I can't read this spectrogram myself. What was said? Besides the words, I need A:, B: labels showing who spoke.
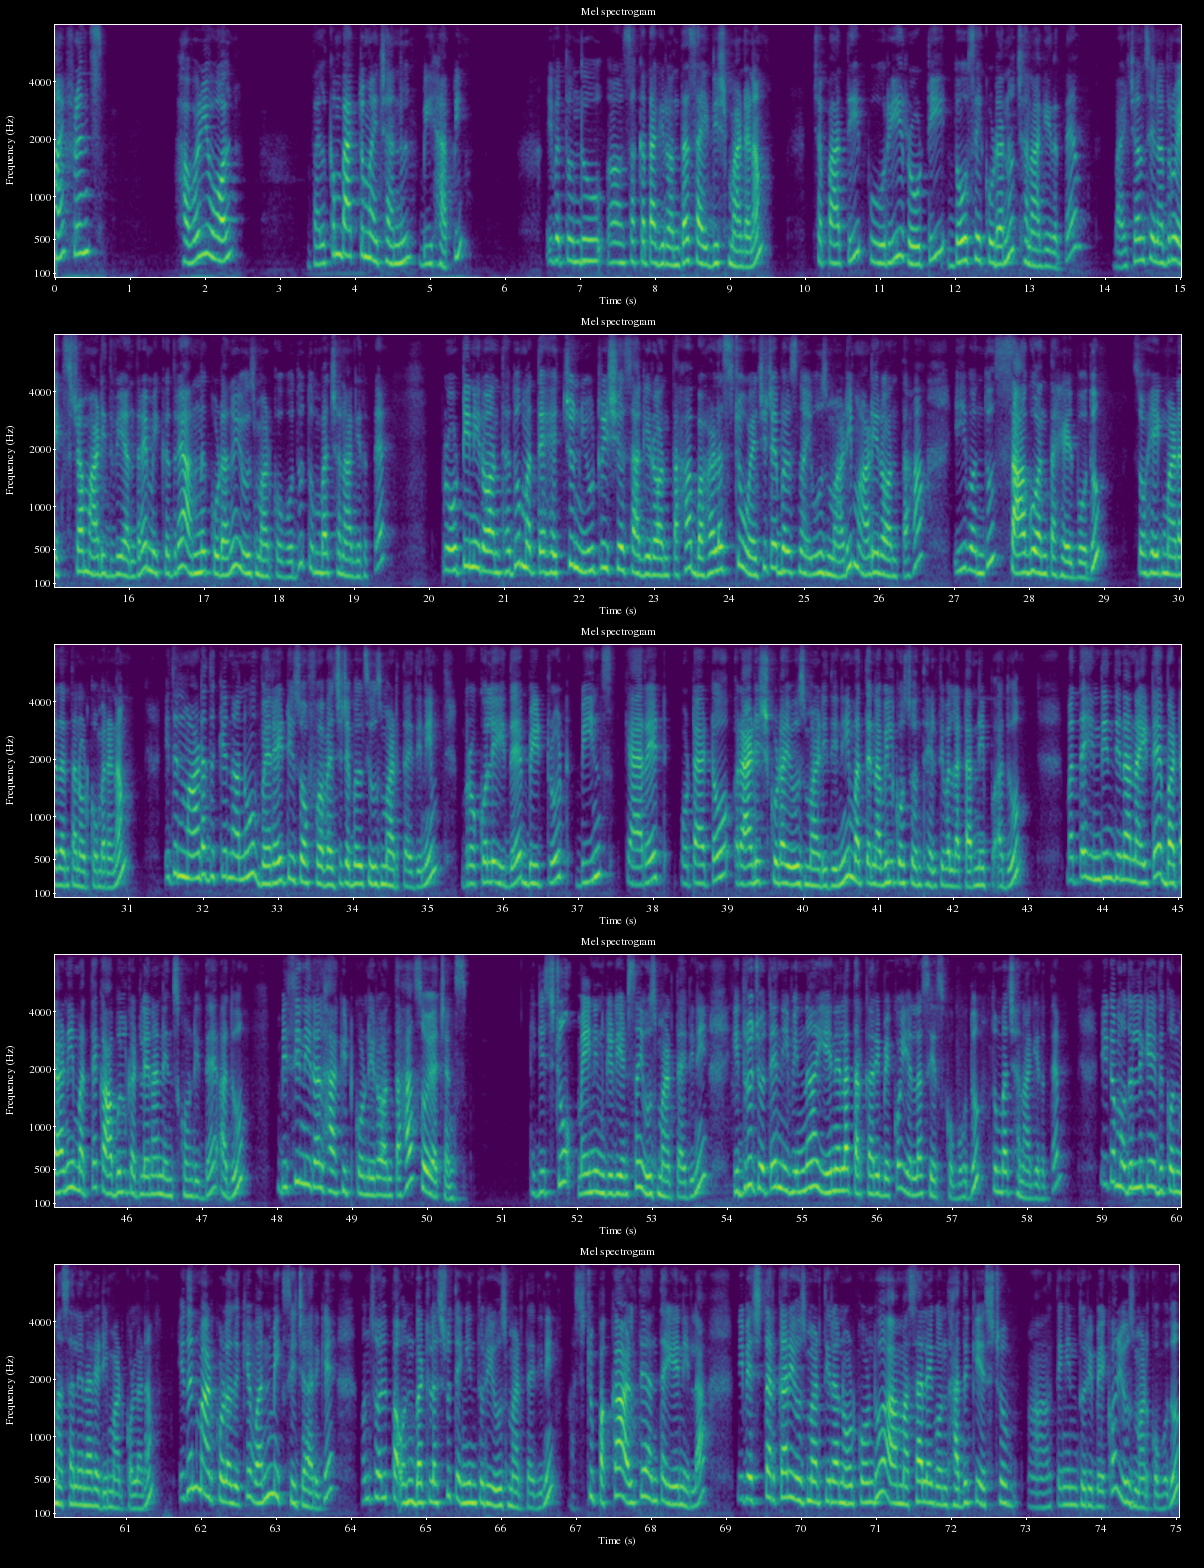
A: Hi friends, how are you all? Welcome back to my channel be happy ಇವತ್ತೊಂದು ಸಖತ್ತಾಗಿರೋಂಥ side dish ಮಾಡೋಣ. ಚಪಾತಿ ಪೂರಿ ರೋಟಿ ದೋಸೆ ಕೂಡ ಚೆನ್ನಾಗಿರುತ್ತೆ. ಬೈ ಚಾನ್ಸ್ ಏನಾದರೂ ಎಕ್ಸ್ಟ್ರಾ ಮಾಡಿದ್ವಿ ಅಂದರೆ ಮಿಕ್ಕಿದ್ರೆ ಅನ್ನ ಕೂಡ ಯೂಸ್ ಮಾಡ್ಕೋಬೋದು. ತುಂಬ ಚೆನ್ನಾಗಿರುತ್ತೆ. ಪ್ರೋಟೀನ್ ಇರೋ ಅಂಥದ್ದು ಮತ್ತು ಹೆಚ್ಚು ನ್ಯೂಟ್ರಿಷಿಯಸ್ ಆಗಿರೋ ಅಂತಹ ಬಹಳಷ್ಟು ವೆಜಿಟೇಬಲ್ಸ್ನ ಯೂಸ್ ಮಾಡಿ ಮಾಡಿರೋ ಅಂತಹ ಈ ಒಂದು ಸಾಗು ಅಂತ ಹೇಳ್ಬೋದು. ಸೊ ಹೇಗೆ ಮಾಡೋದಂತ ನೋಡ್ಕೊಂಬರೋಣ. ಇದನ್ನು ಮಾಡೋದಕ್ಕೆ ನಾನು ವೆರೈಟೀಸ್ ಆಫ್ ವೆಜಿಟೇಬಲ್ಸ್ ಯೂಸ್ ಮಾಡ್ತಾ ಇದ್ದೀನಿ. ಬ್ರೊಕೊಲಿ ಇದೆ beetroot beans carrot potato radish ಕೂಡ ಯೂಸ್ ಮಾಡಿದ್ದೀನಿ. ಮತ್ತು ನವಿಲ್ಕೋಸು ಅಂತ ಹೇಳ್ತೀವಲ್ಲ ಟರ್ನಿಪ್ ಅದು. ಮತ್ತು ಹಿಂದಿನ ದಿನ ನೈಟೇ ಬಟಾಣಿ ಮತ್ತು ಕಾಬೂಲ್ ಕಡಲೆನ ನೆನೆಸ್ಕೊಂಡಿದ್ದೆ ಅದು. ಬಿಸಿ ನೀರಲ್ಲಿ ಹಾಕಿಟ್ಕೊಂಡಿರೋ ಅಂತಹ ಸೋಯಾ ಚಂಕ್ಸ್ ಇದಿಷ್ಟು ಮೇನ್ ಇಂಗ್ರೀಡಿಯೆಂಟ್ಸ್ನ ಯೂಸ್ ಮಾಡ್ತಾ ಇದ್ದೀನಿ. ಇದ್ರ ಜೊತೆ ನೀವಿನ್ನು ಏನೆಲ್ಲ ತರಕಾರಿ ಬೇಕೋ ಎಲ್ಲ ಸೇರಿಸ್ಕೋಬಹುದು ತುಂಬ ಚೆನ್ನಾಗಿರುತ್ತೆ. ಈಗ ಮೊದಲಿಗೆ ಇದಕ್ಕೊಂದು ಮಸಾಲೆನ ರೆಡಿ ಮಾಡ್ಕೊಳ್ಳೋಣ. ಇದನ್ನು ಮಾಡ್ಕೊಳ್ಳೋದಕ್ಕೆ ಒಂದು ಮಿಕ್ಸಿ ಜಾರಿಗೆ ಒಂದು ಸ್ವಲ್ಪ, ಒಂದು ಬಟ್ಲಷ್ಟು ತೆಂಗಿನ ತುರಿ ಯೂಸ್ ಮಾಡ್ತಾ ಇದ್ದೀನಿ. ಅಷ್ಟು ಪಕ್ಕ ಅಳತೆ ಅಂತ ಏನಿಲ್ಲ. ನೀವು ಎಷ್ಟು ತರಕಾರಿ ಯೂಸ್ ಮಾಡ್ತೀರಾ ನೋಡಿಕೊಂಡು ಆ ಮಸಾಲೆಗೆ ಒಂದು ಹದಕ್ಕೆ ಎಷ್ಟು ತೆಂಗಿನ ತುರಿ ಬೇಕೋ ಯೂಸ್ ಮಾಡ್ಕೋಬೋದು.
